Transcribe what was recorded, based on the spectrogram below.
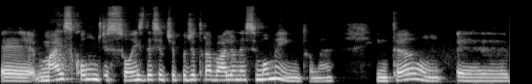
é, mais condições desse tipo de trabalho nesse momento, né? Então, é,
